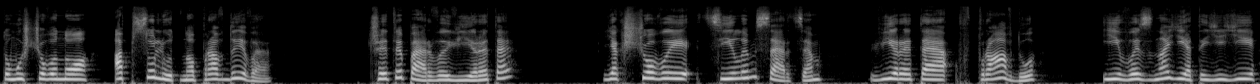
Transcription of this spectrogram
Тому що воно абсолютно правдиве. Чи тепер ви вірите? Якщо ви цілим серцем вірите в правду і визнаєте її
